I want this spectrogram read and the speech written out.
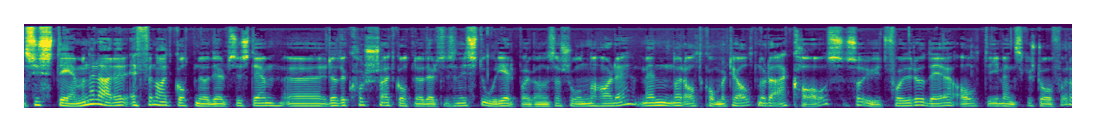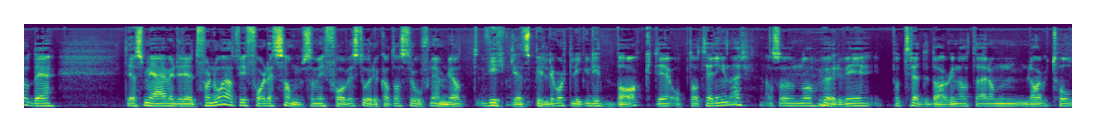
Systemene lærer. FN har et godt nødhjelpssystem. Eh, Røde Kors har et godt nødhjelpssystem. De store hjelpeorganisasjonene har det. Men når alt kommer til alt, når det er kaos, så utfordrer jo det alt vi mennesker står for. og det det som jeg er veldig redd for nå, er at vi får det samme som vi får ved store katastrofer, nemlig at virkelighetsbildet vårt ligger litt bak det oppdateringen er. Altså, Nå hører vi på tredje dagen at det er om lag 12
